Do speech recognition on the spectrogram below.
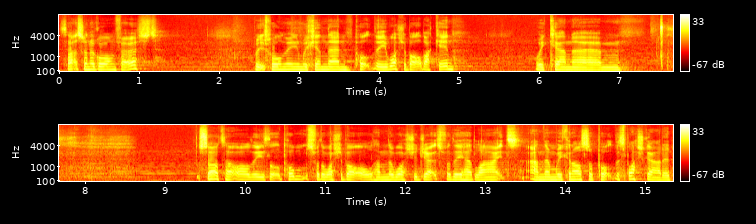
So that's going to go on first, which will mean we can then put the washer bottle back in. We can um, sort out all these little pumps for the washer bottle and the washer jets for the headlights, and then we can also put the splash guard in.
